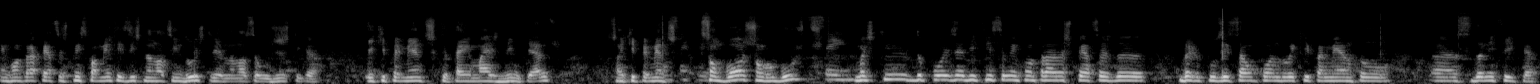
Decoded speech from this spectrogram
encontrar peças, principalmente existe na nossa indústria, na nossa logística, equipamentos que têm mais de 20 anos. São equipamentos que são bons, são robustos, Sim. mas que depois é difícil encontrar as peças de, de reposição quando o equipamento uh, se danifica.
